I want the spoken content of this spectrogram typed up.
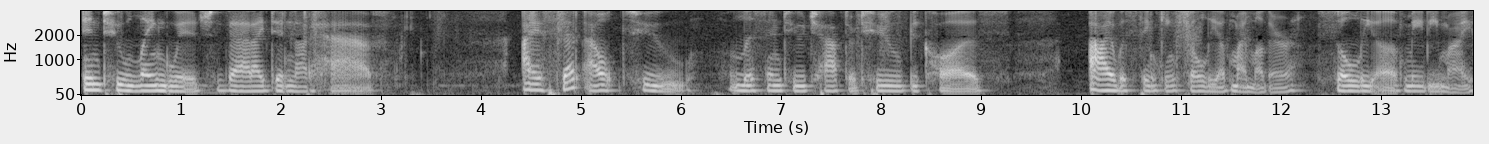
into language that I did not have. I set out to listen to chapter two because I was thinking solely of my mother, solely of maybe my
